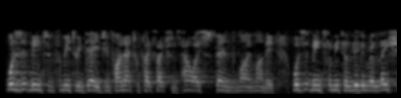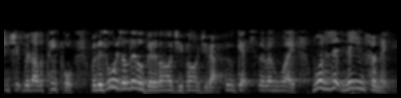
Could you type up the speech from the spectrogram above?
What does it mean to, for me to engage in financial transactions? How I spend my money? What does it mean for me to live in relationship with other people? Where there's always a little bit of argy-bargy about who gets their own way. What does it mean for me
